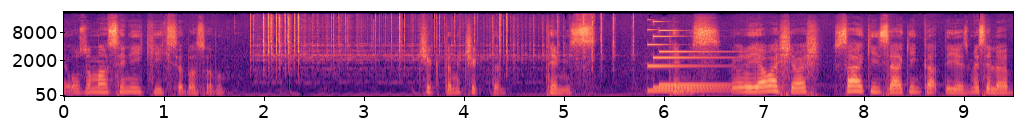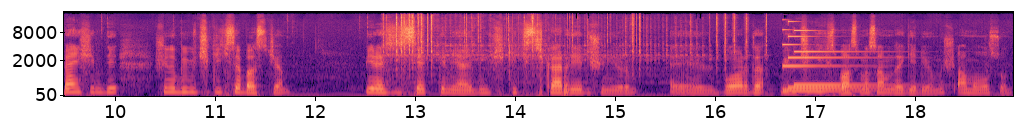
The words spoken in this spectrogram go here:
E, o zaman seni 2x'e basalım. Çıktı mı çıktım. Temiz. Temiz. Böyle yavaş yavaş sakin sakin katlayacağız. Mesela ben şimdi şunu 1.5x'e basacağım. Biraz hissettim yani 1.5x çıkar diye düşünüyorum. Ee, bu arada 1.5x basmasam da geliyormuş ama olsun.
